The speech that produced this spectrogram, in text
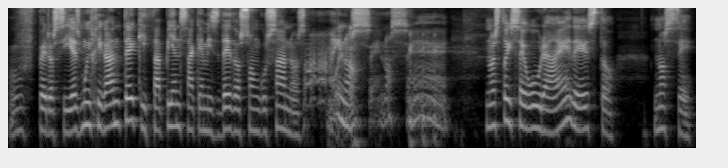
Uf, pero si es muy gigante, quizá piensa que mis dedos son gusanos. Ay, Bueno. no sé, no sé. No estoy segura, ¿eh? De esto. No sé.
